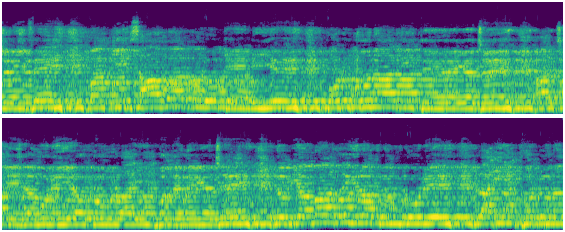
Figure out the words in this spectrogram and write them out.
শরীফে বাকি সাহাবাগুলোকে নিয়ে বর্ণনা দিতে লেগেছে। আজকে যেমন এইরকম লাইভ হতে লেগেছে, নবী আমার ওই রকম করে লাইভ ঘটনা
